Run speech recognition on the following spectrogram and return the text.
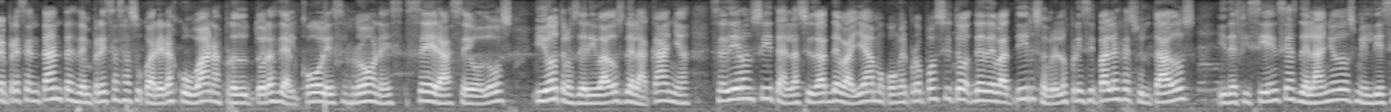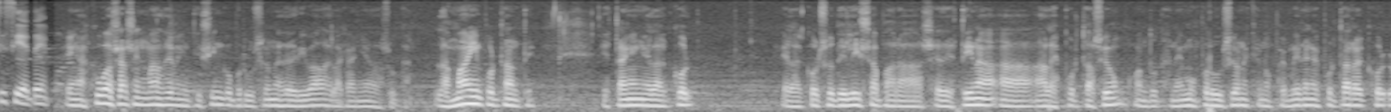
Representantes de empresas azucareras cubanas, productoras de alcoholes, rones, cera, CO2 y otros derivados de la caña se dieron cita en la ciudad de Bayamo con el propósito de debatir sobre los principales resultados y deficiencias del año 2017. En Ascuba se hacen más de 25 producciones derivadas de la caña de azúcar. Las más importantes están en el alcohol. El alcohol se utiliza para, se destina a, a la exportación cuando tenemos producciones que nos permiten exportar alcohol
